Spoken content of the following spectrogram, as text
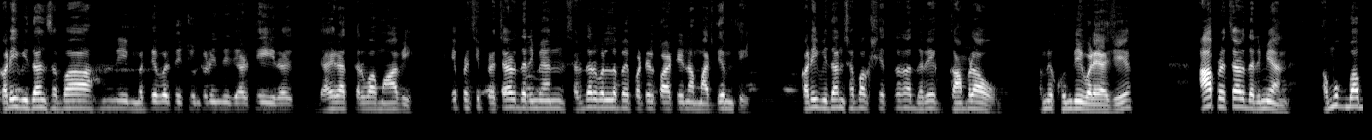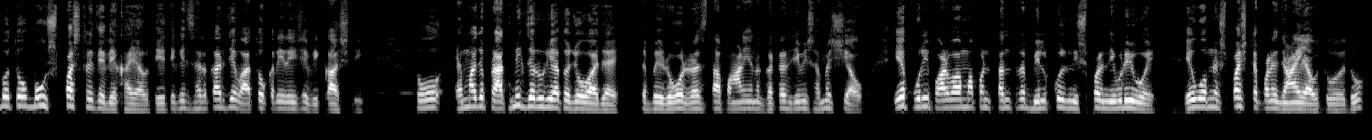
કડી વિધાનસભાની મધ્યવર્તી ચૂંટણીની જ્યારથી જાહેરાત કરવામાં આવી એ પછી પ્રચાર દરમિયાન સરદાર વલ્લભભાઈ પટેલ પાર્ટીના માધ્યમથી કડી વિધાનસભા ક્ષેત્રના દરેક ગામડાઓ અમે ખૂંદી વળ્યા છીએ. આ પ્રચાર દરમિયાન અમુક બાબતો બહુ સ્પષ્ટ રીતે દેખાઈ આવતી હતી કે સરકાર જે વાતો કરી રહી છે વિકાસની, તો એમાં જો પ્રાથમિક જરૂરિયાતો જોવા જાય કે ભાઈ રોડ, રસ્તા, પાણી અને ગટર જેવી સમસ્યાઓ, એ પૂરી પાડવામાં પણ તંત્ર બિલકુલ નિષ્ફળ નીવડ્યું હોય એવું અમને સ્પષ્ટપણે જણાઈ આવતું હતું.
